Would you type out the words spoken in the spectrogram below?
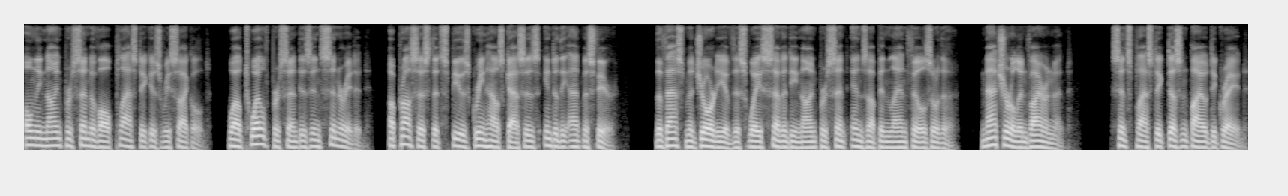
Only 9% of all plastic is recycled, while 12% is incinerated, a process that spews greenhouse gases into the atmosphere. The vast majority of this waste, 79%, ends up in landfills or the natural environment. Since plastic doesn't biodegrade,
